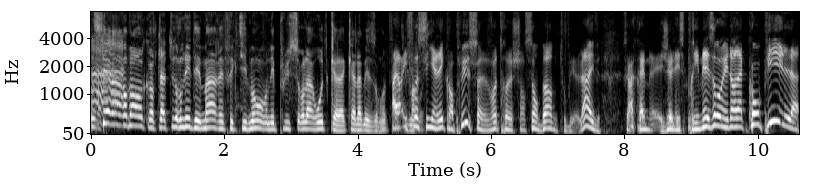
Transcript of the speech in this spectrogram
Assez rarement, quand la tournée démarre, effectivement, on est plus sur la route qu'à la, qu'à la maison. Alors, il effectivement. faut signaler qu'en plus, euh, votre chanson Born to be Alive, ça a quand même, j'ai l'esprit maison, et dans la compile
